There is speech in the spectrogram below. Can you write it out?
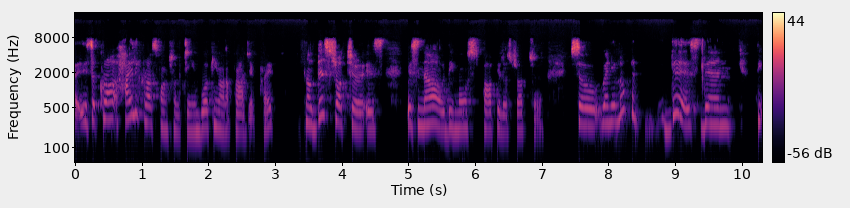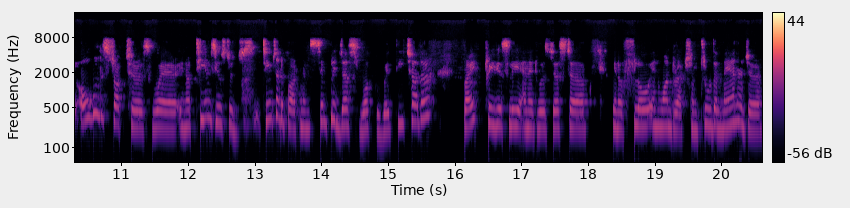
it's a cro- highly cross-functional team working on a project right now this structure is is now the most popular structure. So when you look at this then the old structures where you know teams used to teams and departments simply just worked with each other right previously and it was just a you know flow in one direction through the manager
